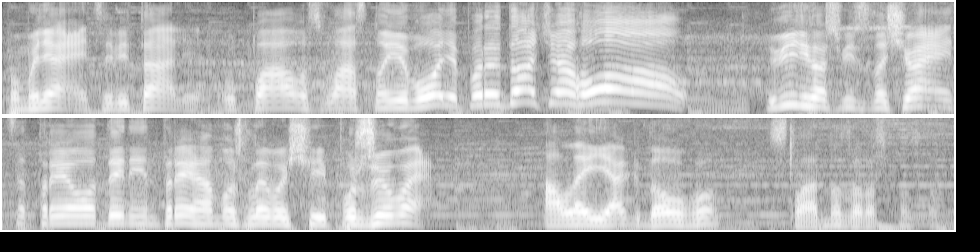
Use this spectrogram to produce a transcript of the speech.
Помиляється Віталій. Упав з власної волі. Передача гол! Вільгаш відзначається. 3-1. Інтрига, можливо, ще й поживе. Але як довго? Складно зараз констатувати.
